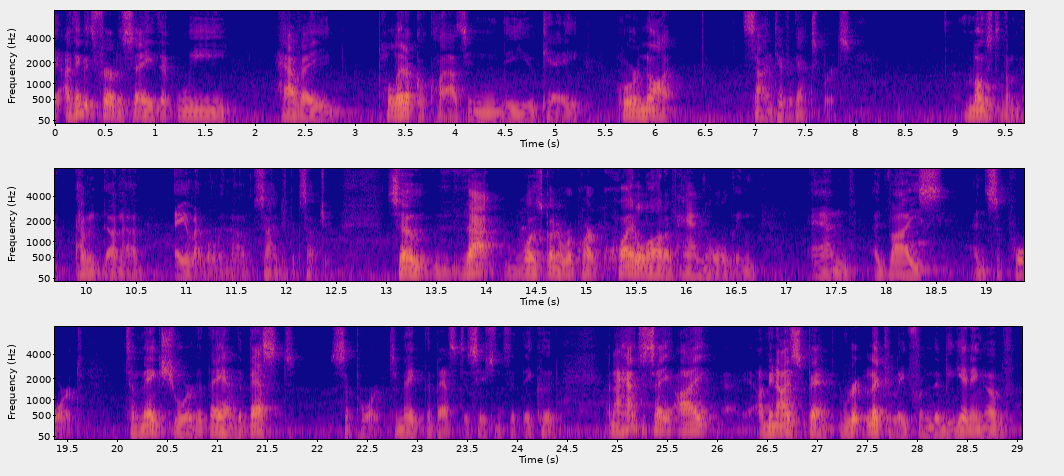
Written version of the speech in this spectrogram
I think it's fair to say that we have a political class in the UK who are not scientific experts. Most of them haven't done a A level in a scientific subject. So that was going to require quite a lot of handholding and advice and support to make sure that they had the best support to make the best decisions that they could. And I have to say, I, I mean, I spent literally from the beginning of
